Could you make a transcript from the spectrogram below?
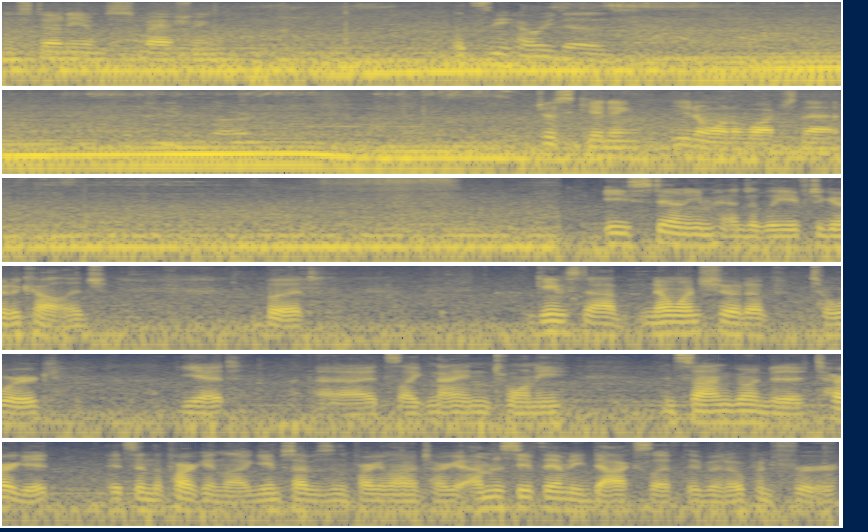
Estonium's smashing. Let's see how he does. What cheeses are. Just kidding. You don't want to watch that. Estonium had to leave to go to college, but GameStop, no one showed up to work yet. Uh, it's like 9:20, and so I'm going to Target. It's in the parking lot. GameStop is in the parking lot of Target. I'm gonna see if they have any docks left. They've been open for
